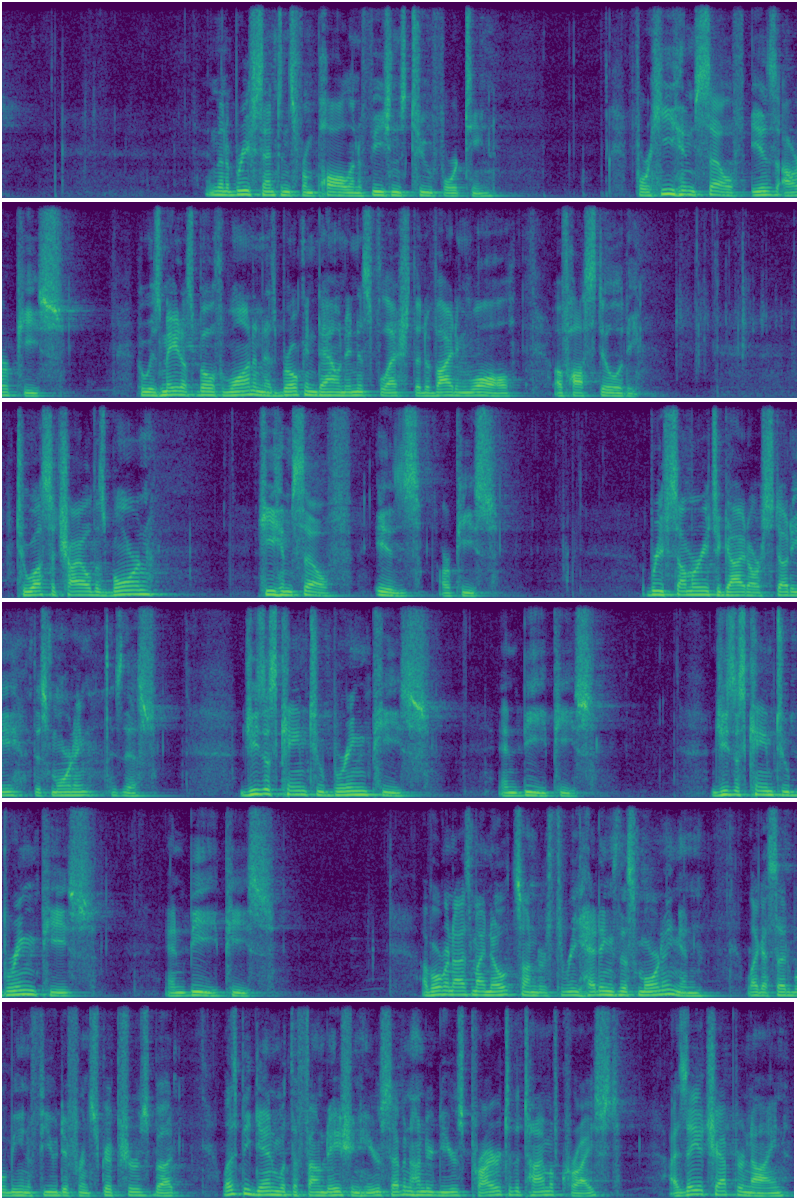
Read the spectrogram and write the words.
And then a brief sentence from Paul in Ephesians 2:14. For he himself is our peace, who has made us both one and has broken down in his flesh the dividing wall of hostility. To us a child is born, he himself is our peace. A brief summary to guide our study this morning is this Jesus came to bring peace and be peace. Jesus came to bring peace and be peace. I've organized my notes under three headings this morning, and like I said, we'll be in a few different scriptures, but let's begin with the foundation here, 700 years prior to the time of Christ. Isaiah chapter 9,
